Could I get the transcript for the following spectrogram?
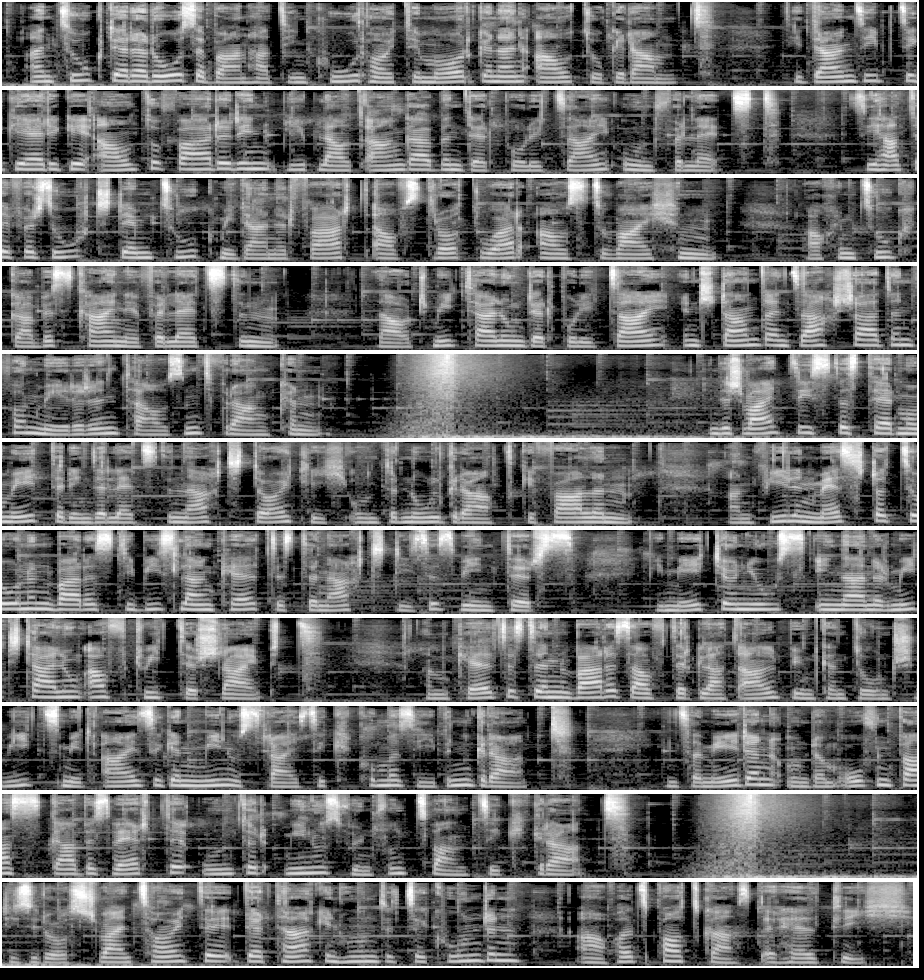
Ein Zug der Rosebahn hat in Chur heute Morgen ein Auto gerammt. Die 73-jährige Autofahrerin blieb laut Angaben der Polizei unverletzt. Sie hatte versucht, dem Zug mit einer Fahrt aufs Trottoir auszuweichen. Auch im Zug gab es keine Verletzten. Laut Mitteilung der Polizei entstand ein Sachschaden von mehreren tausend Franken. In der Schweiz ist das Thermometer in der letzten Nacht deutlich unter 0 Grad gefallen. An vielen Messstationen war es die bislang kälteste Nacht dieses Winters, wie Meteo News in einer Mitteilung auf Twitter schreibt. Am kältesten war es auf der Glattalp im Kanton Schwyz mit eisigen minus 30,7 Grad. In Sameden und am Ofenpass gab es Werte unter minus 25 Grad. Die Südostschweiz heute, der Tag in 100 Sekunden, auch als Podcast erhältlich.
